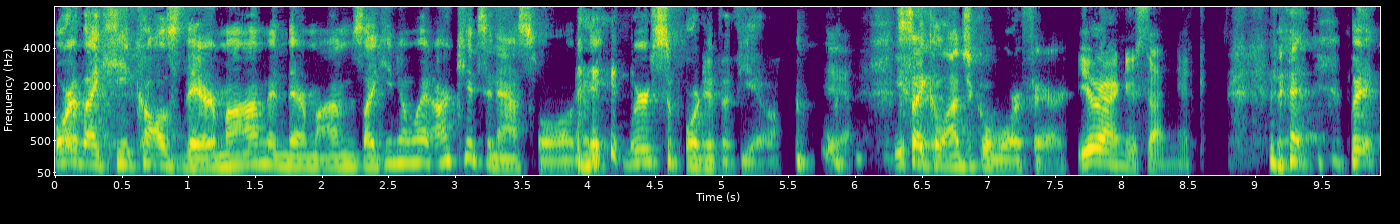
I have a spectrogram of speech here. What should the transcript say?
or like he calls their mom and their mom's like, you know what, our kid's an asshole. We're supportive of you. Yeah. Psychological warfare. You're our new son, Nick. but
